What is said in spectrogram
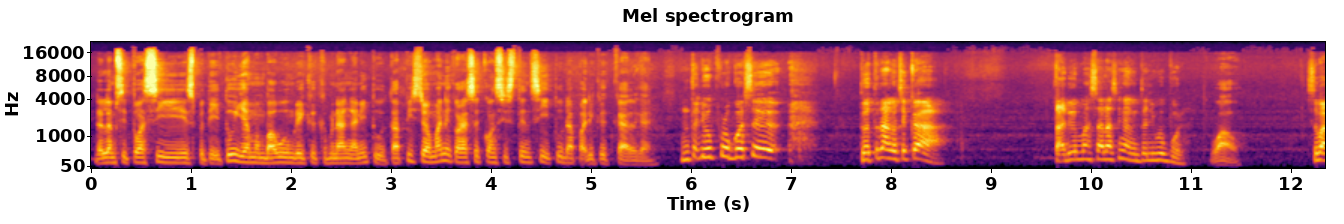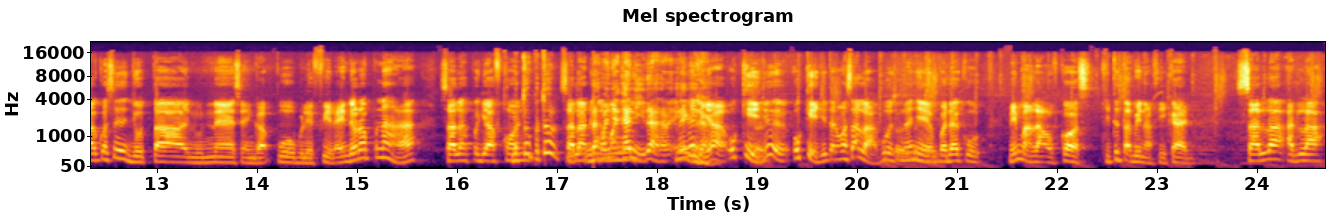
dalam situasi seperti itu yang membawa mereka kemenangan itu. Tapi sejauh mana kau rasa konsistensi itu dapat dikekalkan? Untuk Liverpool aku rasa terus terang aku cakap ah, tak ada masalah sangat untuk Liverpool. Wow. Sebab aku rasa Jota, Nunes dan Gakpo boleh feel. And diorang pernah lah salah pergi AFCON. Betul, betul. Salah Dah banyak kali dah, banyak kali kali dah. ya. Okey je. Okey je tak ada masalah pun sebenarnya pada aku. Memanglah of course kita tak boleh nafikan. Salah adalah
